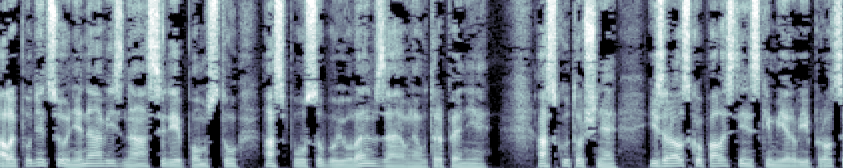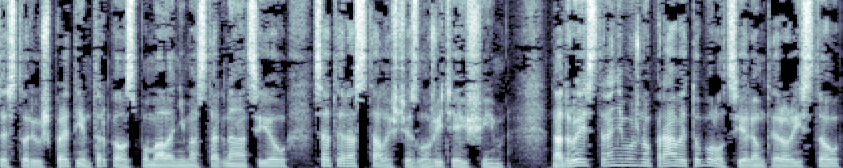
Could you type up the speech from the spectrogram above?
ale podnecujú nenávisť, násilie, pomstu a spôsobujú len vzájomné utrpenie. A skutočne, izraelsko-palestínsky mierový proces, ktorý už predtým trpel spomalením a stagnáciou, sa teraz stal ešte zložitejším. Na druhej strane možno práve to bolo cieľom teroristov,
